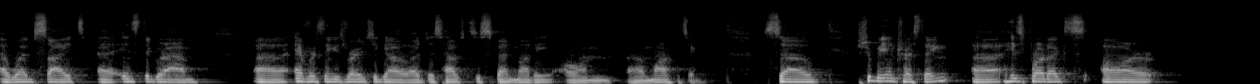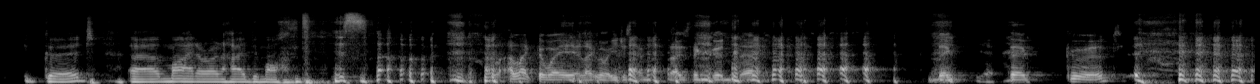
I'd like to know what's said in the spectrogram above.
a website, uh, Instagram. Uh, everything is ready to go. I just have to spend money on uh, marketing. So should be interesting. Uh, his products are good. Uh, mine are on high demand. so, I like the way, like the way you just emphasize the good. There. They're, Yeah. they're good. they're,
